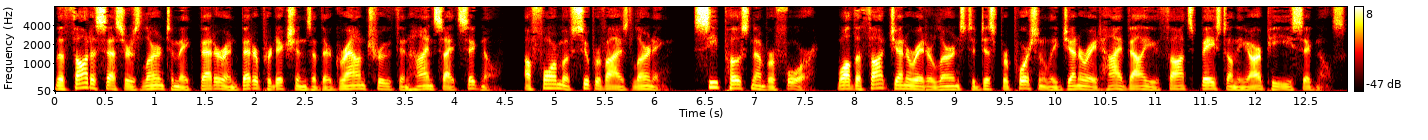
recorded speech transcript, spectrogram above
the thought assessors learn to make better and better predictions of their ground truth in hindsight signal, a form of supervised learning. See post number 4, while the thought generator learns to disproportionately generate high value thoughts based on the RPE signals.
